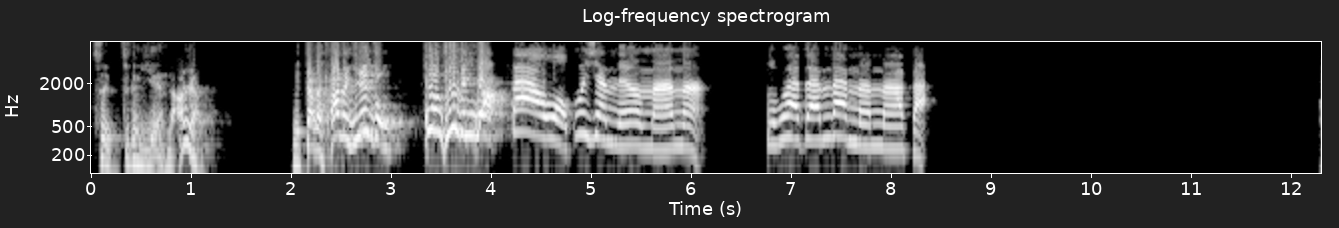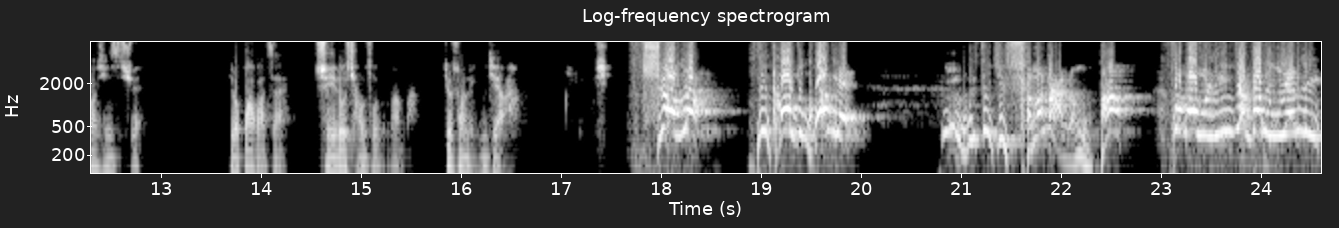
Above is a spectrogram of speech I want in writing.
至于这个野男人，你带着他的野种滚出林家！爸，我不想没有妈妈，你快帮帮妈妈吧。放心，子轩，有爸爸在，谁都抢不走你妈妈。就算林家也不行。小子，你口出狂言！你以为自己什么大人物啊？不把我林家放在眼里？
